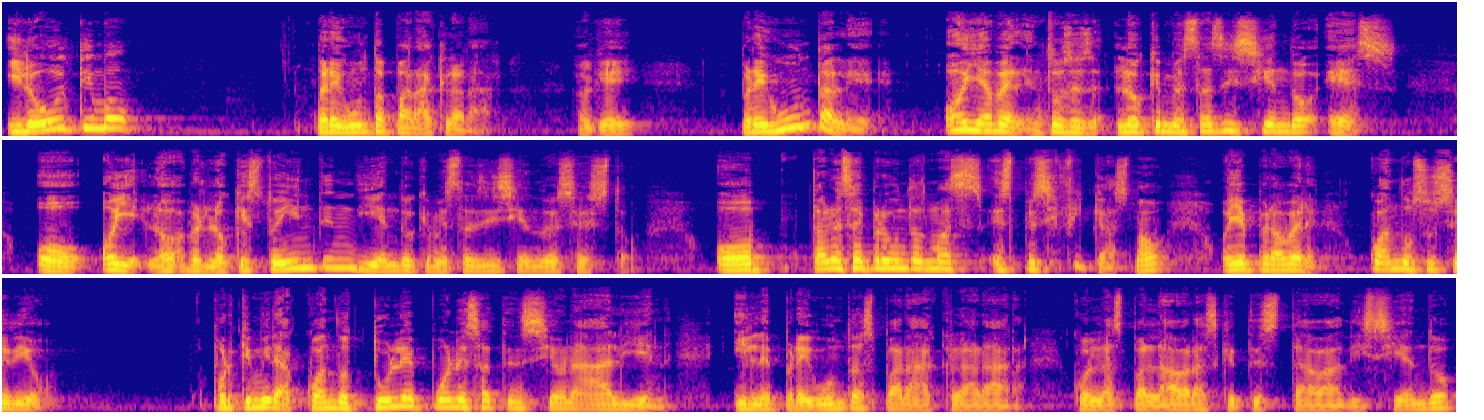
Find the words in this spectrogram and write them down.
Y lo último, pregunta para aclarar, ¿ok? Pregúntale, oye, a ver, entonces lo que me estás diciendo es, o, oye, lo, a ver, lo que estoy entendiendo que me estás diciendo es esto. O tal vez hay preguntas más específicas, ¿no? Oye, pero a ver, ¿cuándo sucedió? Porque mira, cuando tú le pones atención a alguien y le preguntas para aclarar con las palabras que te estaba diciendo,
